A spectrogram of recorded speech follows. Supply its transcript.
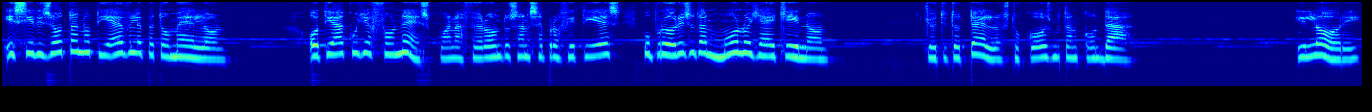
ισχυριζόταν ότι έβλεπε το μέλλον, ότι άκουγε φωνές που αναφερόντουσαν σε προφητείες που προορίζονταν μόνο για εκείνον και ότι το τέλος του κόσμου ήταν κοντά. Η Λόρι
